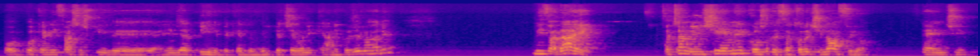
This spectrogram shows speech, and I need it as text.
poi, pochi anni fa si iscrive agli alpini perché gli piacevano i cani, cose varie, mi fa dai, facciamo insieme il corso del statore cinofilo, ENCI,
